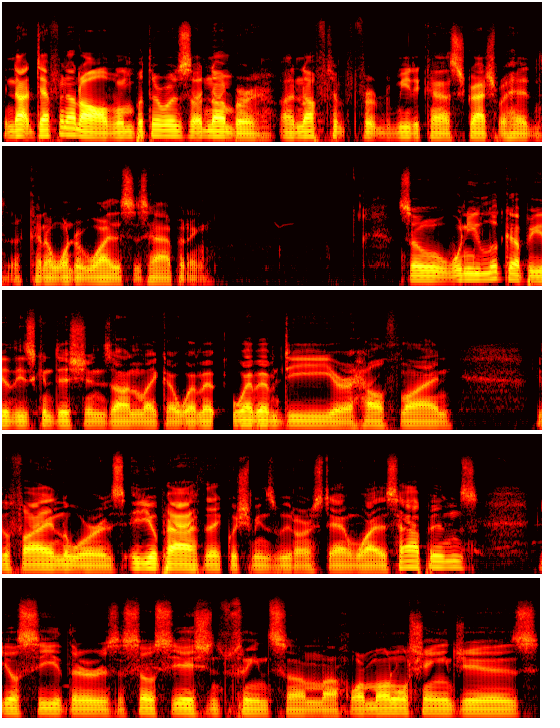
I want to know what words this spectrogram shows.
Not definitely not all of them, but there was a number enough to, for me to kind of scratch my head, kind of wonder why this is happening. So when you look up either of these conditions on like a Web, WebMD or a Healthline, you'll find the words idiopathic, which means we don't understand why this happens. You'll see there's associations between some uh, hormonal changes,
